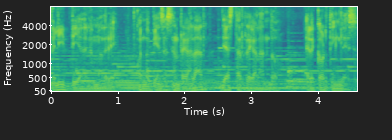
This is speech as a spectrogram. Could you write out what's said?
Feliz Día de la Madre. Cuando piensas en regalar, ya estás regalando. El corte inglés.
